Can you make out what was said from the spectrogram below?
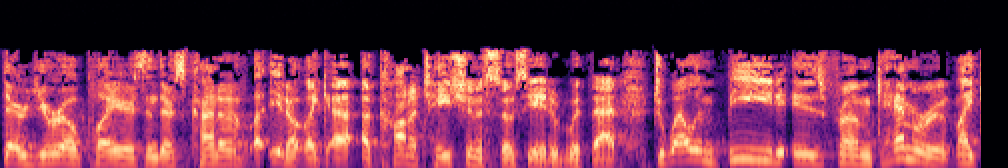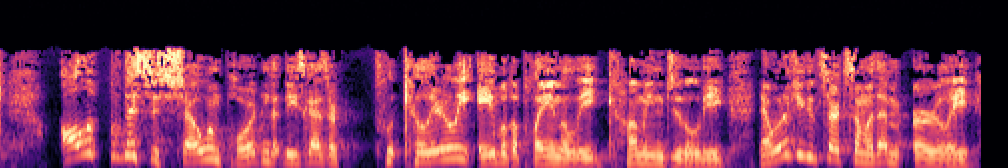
they're Euro players and there's kind of, uh, you know, like a, a connotation associated with that. Joel Embiid is from Cameroon. Like, all of this is so important that these guys are cl- clearly able to play in the league, coming to the league. Now, what if you could start some of them early,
